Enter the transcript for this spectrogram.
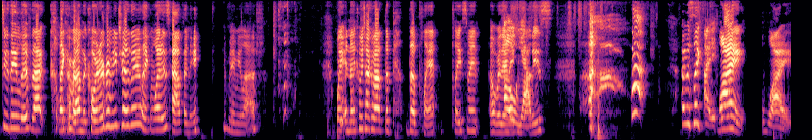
do they live that like around the corner from each other? Like, what is happening? It made me laugh. Wait, and then can we talk about the the plant placement over there oh, yeah. bodies? I was like, I... why, why?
